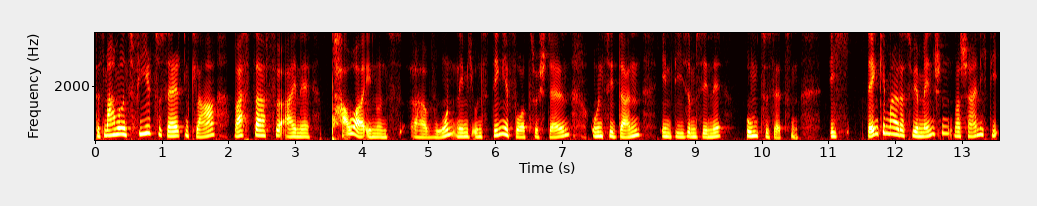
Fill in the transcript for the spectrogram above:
das machen wir uns viel zu selten klar, was da für eine Power in uns äh, wohnt, nämlich uns Dinge vorzustellen und sie dann in diesem Sinne umzusetzen. Ich denke mal, dass wir Menschen wahrscheinlich die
